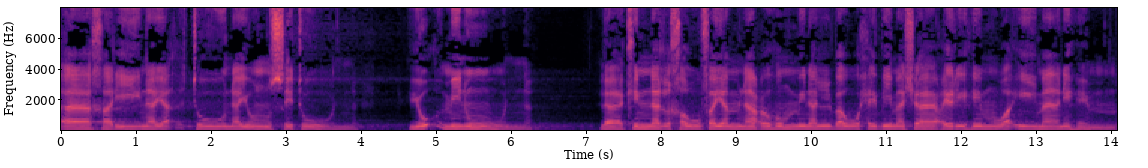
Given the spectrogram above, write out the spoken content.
آخرين يأتون ينصتون يؤمنون لكن الخوف يمنعهم من البوح بمشاعرهم وإيمانهم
